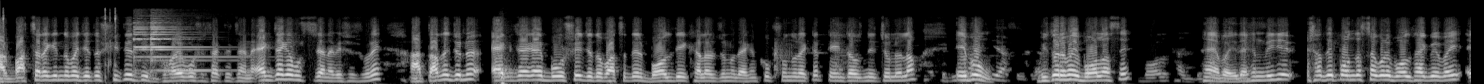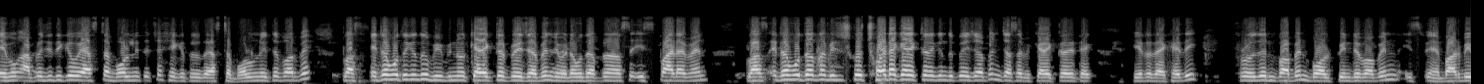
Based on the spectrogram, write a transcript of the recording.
আর বাচ্চারা কিন্তু ভাই যেহেতু শীতের দিন ঘরে বসে থাকতে চায় না এক জায়গায় বসতে চায় না বিশেষ করে। আর তাদের জন্য এক জায়গায় বসে যেহেতু বাচ্চাদের বল দিয়ে খেলার জন্য দেখেন খুব সুন্দর একটা টেন্ট হাউস নিয়ে চলে এলাম। এবং ভিতরে ভাই বল আছে। হ্যাঁ ভাই দেখেন এই যে সাথে পঞ্চাশটা করে বল থাকবে ভাই এবং আপনি যদি কেউ এক্সট্রা বল নিতে চায় সেক্ষেত্রে এক্সট্রা বল নিতে পারবে। প্লাস এটার মধ্যে কিন্তু বিভিন্ন ক্যারেক্টার পেয়ে যাবেন যেমন এটার মধ্যে আপনার আছে স্পাইডারম্যান প্লাস এটার মধ্যে আপনার বিশেষ করে ছয়টা ক্যারেক্টার কিন্তু পেয়ে যাবেন জাস্ট আমি ক্যারেক্টার এটা দেখাই দিই। ফ্রোজেন পাবেন বল পিন্টে পাবেন বারবি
